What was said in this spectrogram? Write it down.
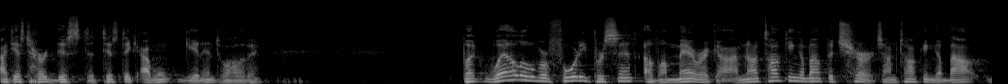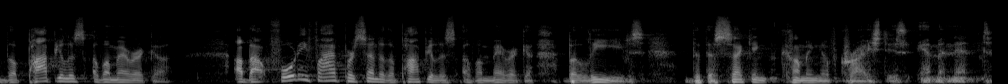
I just heard this statistic. I won't get into all of it. But well over 40% of America, I'm not talking about the church, I'm talking about the populace of America. About 45% of the populace of America believes that the second coming of Christ is imminent.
